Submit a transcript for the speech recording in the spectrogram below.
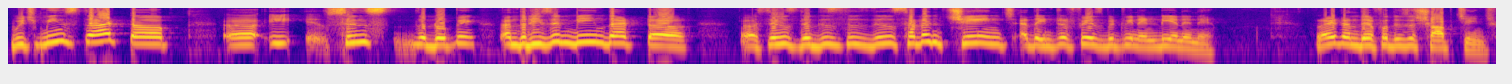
which means that uh, uh, since the doping and the reason being that uh, since there is, there is a sudden change at the interface between ND and Na right and therefore, there is a sharp change.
